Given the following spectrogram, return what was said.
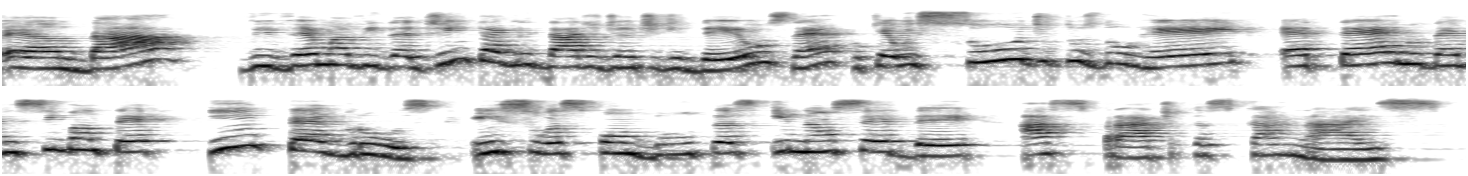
é, andar, viver uma vida de integridade diante de Deus, né? Porque os súditos do rei eterno devem se manter íntegros em suas condutas e não ceder às práticas carnais.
